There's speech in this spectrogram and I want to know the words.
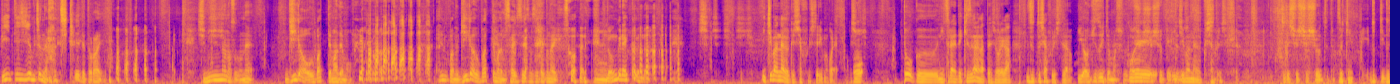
BTGM チャンネル 8K で撮らんよ。みんなのそのねギガを奪ってまでも。電波のギガ奪ってまでも再生させたくない。そうだね。どんぐらい食うんだ？一番長くシャッフルしてる今これ。お。トークにつられて気づかなかったでしょ？俺がずっとシャッフルしてたの。いや気づいてました。一番長くシャッフルして。る。口でシュッシュッシュッって言ってます。どっち？に、どっち、ど、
